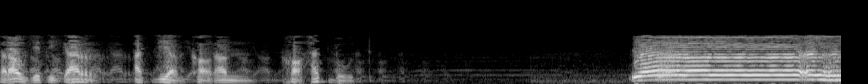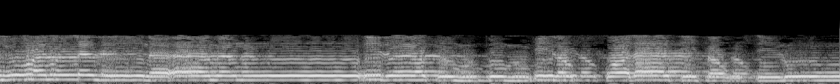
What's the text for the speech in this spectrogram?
سرای دیگر از دیانکاران خواهد بود. یا ایها الذین آمنوا فإذا قمتم إلى الصلاة فاغسلوا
